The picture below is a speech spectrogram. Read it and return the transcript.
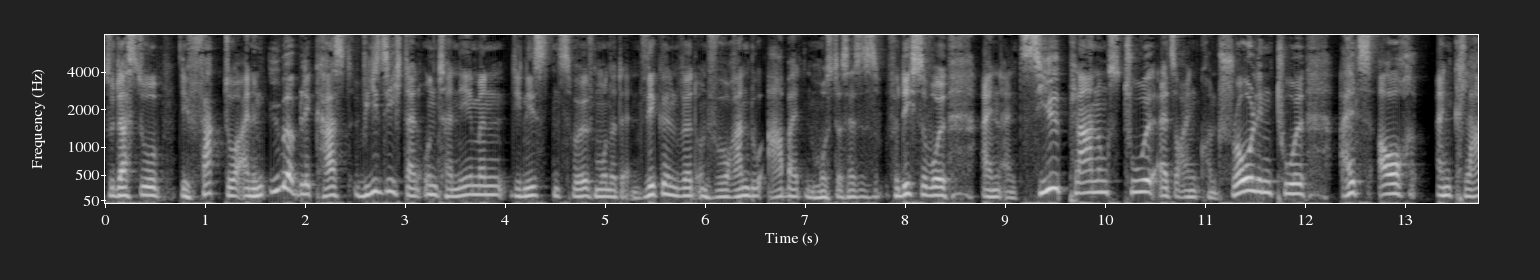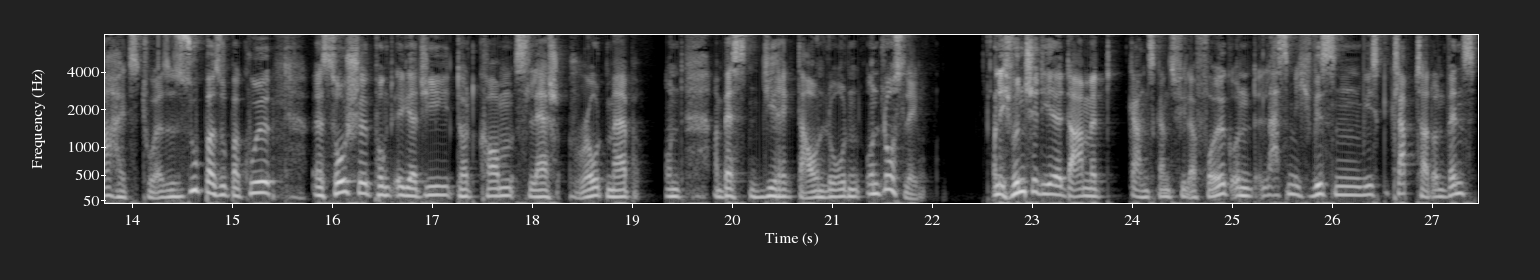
sodass du de facto einen Überblick hast, wie sich dein Unternehmen die nächsten zwölf Monate entwickeln wird und woran du arbeiten musst. Das heißt, es ist für dich sowohl ein, ein Zielplanungstool als auch ein Controlling-Tool, als auch ein Klarheitstool. Also super, super cool. Äh, social.ilyag.com slash roadmap und am besten direkt downloaden und loslegen. Und ich wünsche dir damit ganz, ganz viel Erfolg und lass mich wissen, wie es geklappt hat. Und wenn's,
